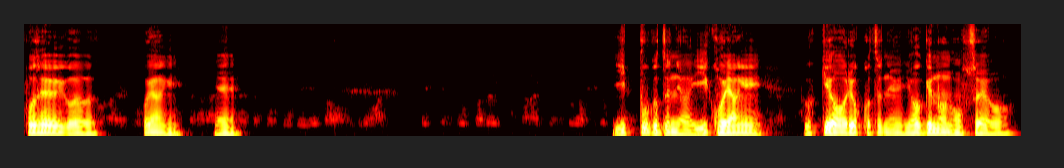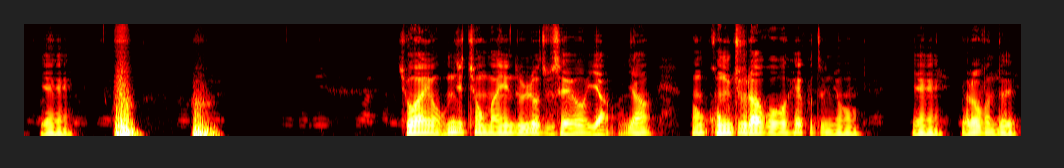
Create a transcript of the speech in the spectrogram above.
보세요, 이거. 고양이. 예. 이쁘거든요. 이 고양이 얻기 어렵거든요. 여기는 없어요. 예. 좋아요, 엄지척 많이 눌러주세요. 야, 야, 어? 공주라고 했거든요. 예, 여러분들.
